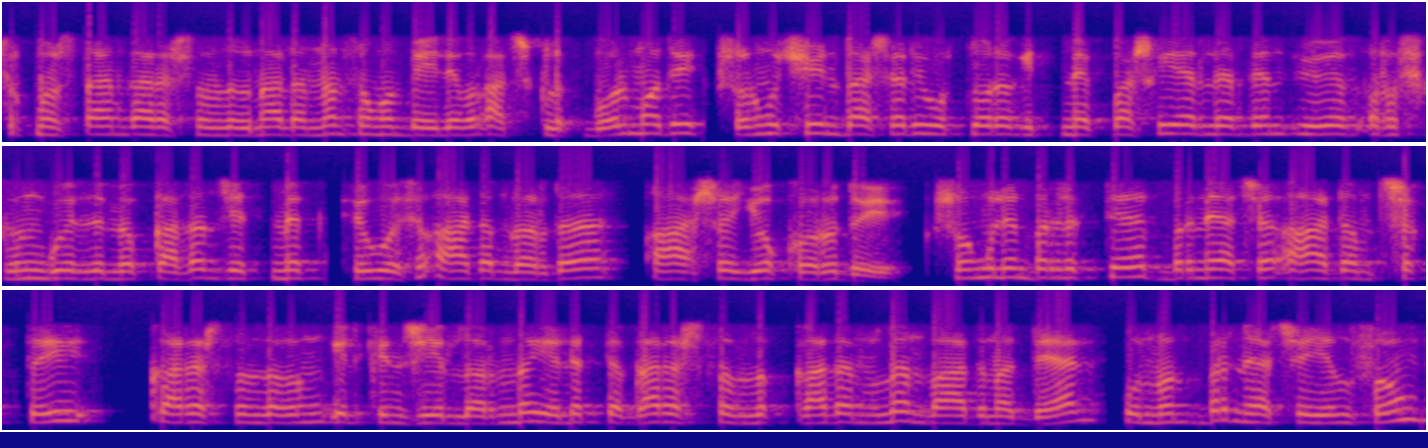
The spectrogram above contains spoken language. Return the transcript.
Türkmenistan garaşsyzlygyny alandan soňam beýle bir açyklyk bolmady. Şonuň üçin daşary ýurtlara gitmek, başga ýerlerden öz rysgyňy gözlemek, gazanç etmek höwesi adamlarda aşa ýokarydy. Şoň bilen birlikde birnäçe adam çykdy, Garaşsyzlygyň ilkinji ýyllarynda, elbetde, Garaşsyzlyk gazanylan badyna däl, ondan birnäçe ýyl soň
